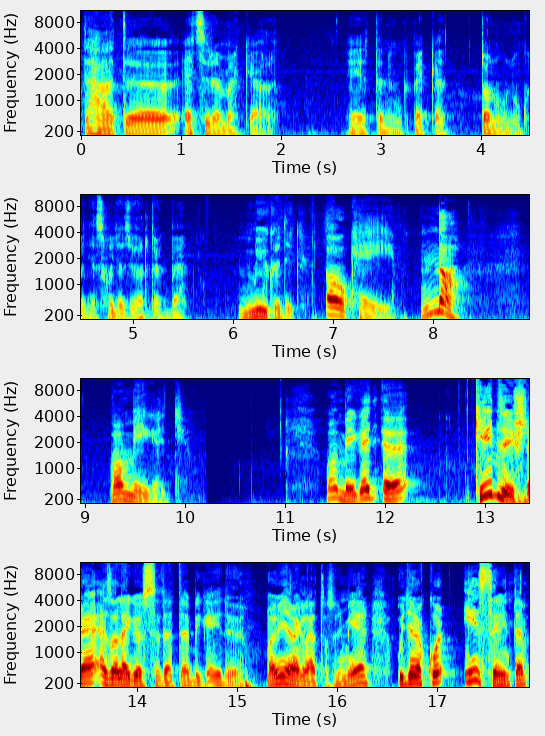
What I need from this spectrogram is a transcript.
tehát uh, egyszerűen meg kell értenünk, meg kell tanulnunk, hogy ez hogy az ördögbe működik. Oké. Okay. Na, van még egy. Van még egy. Képzésre ez a legösszetettebb igeidő. Majd mindjárt meglátod, hogy miért. Ugyanakkor én szerintem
